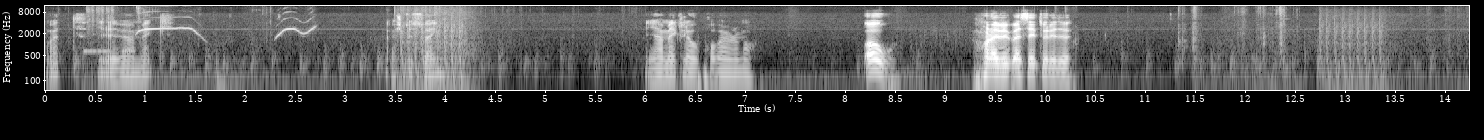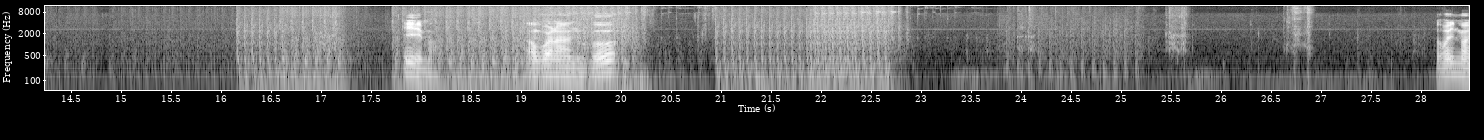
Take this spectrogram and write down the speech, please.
What Il avait un mec ah, je te soigne. Il y a un mec là-haut probablement. Oh On l'a vu passer tous les deux. Il est mort. En voilà un nouveau. Vraiment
